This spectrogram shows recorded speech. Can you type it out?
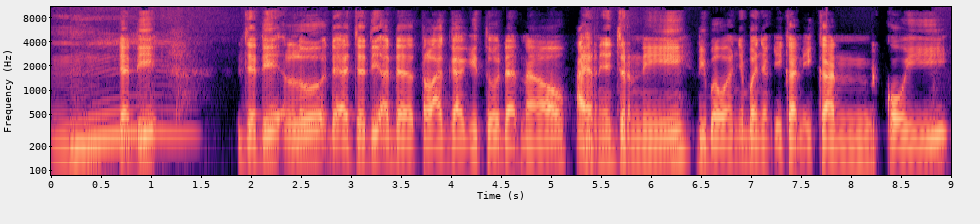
Hmm. Jadi- Jadi lu jadi ada telaga gitu, danau, airnya jernih, di bawahnya banyak ikan-ikan koi.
